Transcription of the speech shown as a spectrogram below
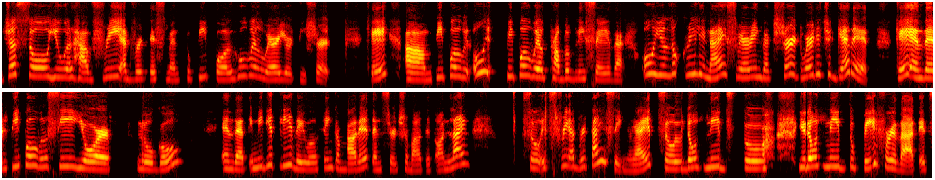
just so you will have free advertisement to people who will wear your t-shirt. Okay? Um, people will, oh, people will probably say that, oh, you look really nice wearing that shirt. Where did you get it? Okay? And then people will see your logo and that immediately they will think about it and search about it online so it's free advertising right? So you don't need to you don't need to pay for that. It's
